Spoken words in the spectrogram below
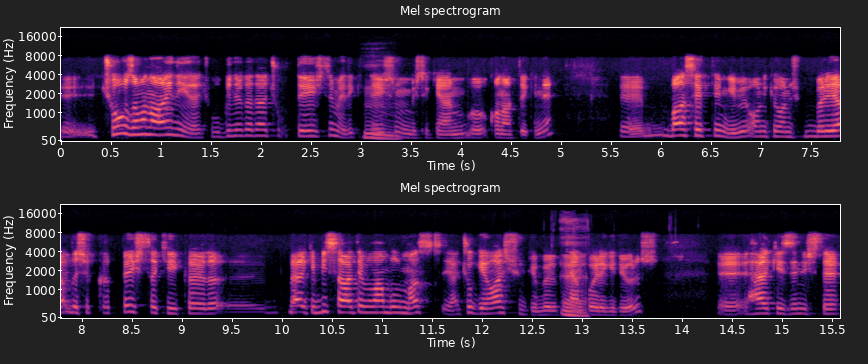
e, çoğu zaman aynıydı. Bugüne kadar çok değiştirmedik. Hmm. Değiştirmemiştik yani bu konaktakini. E, bahsettiğim gibi 12-13 böyle yaklaşık 45 dakika ya da e, belki bir saate falan bulmaz. Yani çok yavaş çünkü böyle Evet. tempoyla gidiyoruz. E, herkesin işte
